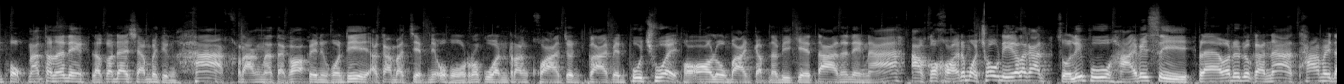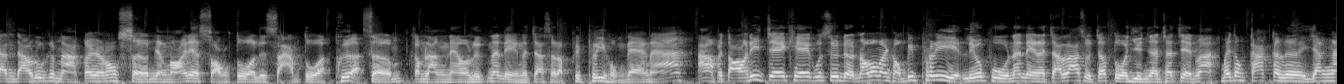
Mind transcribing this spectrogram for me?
146 นัดเท่านั้นเอง แล้วก็ได้แชมป์ไปถึง 5 ครั้งนะ แต่ก็เป็นหนึ่งคนที่อาการบาดเจ็บนี่โอ้โหรบกวนรังควานจนกลายเป็นผู้ช่วยพอโรงพยาบาลกับนาบีเกต้านั่นเองนะอ้าวก็ขอให้ทั้งหมดโชคดีก็แล้วกัน ส่วนลิเวอร์พูหายไป 4 แปลว่าฤดูกาลหน้า ถ้าไม่ดันดาวรุ่งขึ้นมา ก็จะต้องเสริมอย่างน้อยเนี่ยสตัวหรือ 3 ตัว เพื่อเสริมกำลังแนวลึกนั่นเองนะจ๊ะสำหรับพี่พรีหงแดงนะอ้าวไปต่อที่ JK คุณซื้อเดอะนอร์มันของพี่พรีลิเวอร์พูลนั่นเองนะจ๊ะล่าสุดเจ้าตัวยืนยันชัดเจนว่าไม่ต้องกักกันเลย ยังไง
